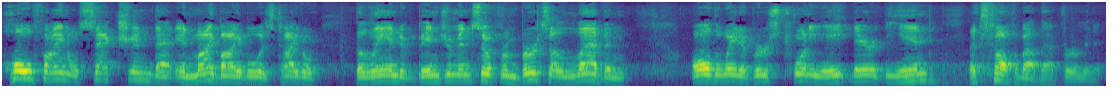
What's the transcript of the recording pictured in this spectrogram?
whole final section that in my Bible is titled "The Land of Benjamin." So from verse eleven all the way to verse twenty-eight there at the end. Let's talk about that for a minute.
